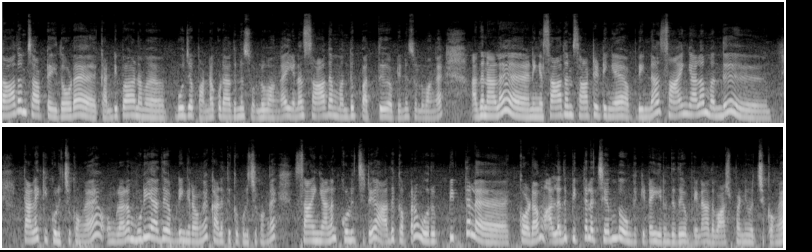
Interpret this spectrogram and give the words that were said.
சாதம் சாப்பிட்ட இதோட கண்டிப்பாக நம்ம பூஜை பண்ணக்கூடாதுன்னு சொல்லுவாங்க. ஏன்னா சாதம் வந்து பத்து அப்படின்னு சொல்லுவாங்க. அதனால் நீங்கள் சாதம் சாப்பிட்டுட்டீங்க அப்படின்னா சாயங்காலம் வந்து தலைக்கு குளிச்சுக்கோங்க. உங்களால் முடியாது அப்படிங்கிறவங்க கழுத்துக்கு குளிச்சுக்கோங்க. சாயங்காலம் குளிச்சுட்டு அதுக்கப்புறம் ஒரு பித்தளை குடம் அல்லது பித்தளை செம்பு உங்ககிட்ட இருந்தது அப்படின்னா அதை வாஷ் பண்ணி வச்சுக்கோங்க.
